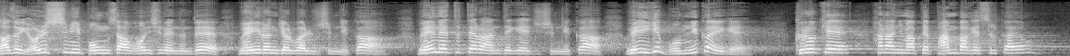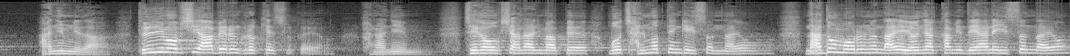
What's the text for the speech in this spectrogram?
나도 열심히 봉사하고 헌신했는데 왜 이런 결과를 주십니까? 왜 내 뜻대로 안 되게 해 주십니까? 왜 이게 뭡니까 이게? 그렇게 하나님 앞에 반박했을까요? 아닙니다. 들림없이 아벨은 그렇게 했을 거예요. 하나님, 제가 혹시 하나님 앞에 뭐 잘못된 게 있었나요? 나도 모르는 나의 연약함이 내 안에 있었나요?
